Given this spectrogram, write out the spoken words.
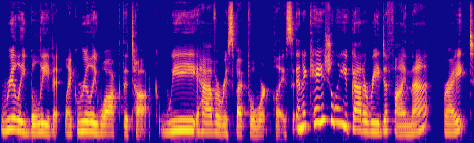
really believe it like really walk the talk. We have a respectful workplace and occasionally you've got to redefine that right?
